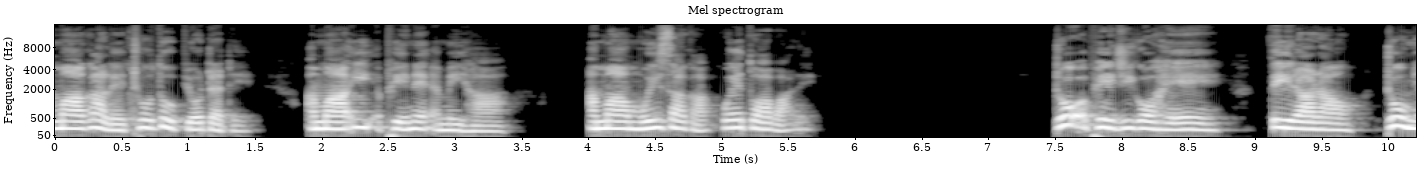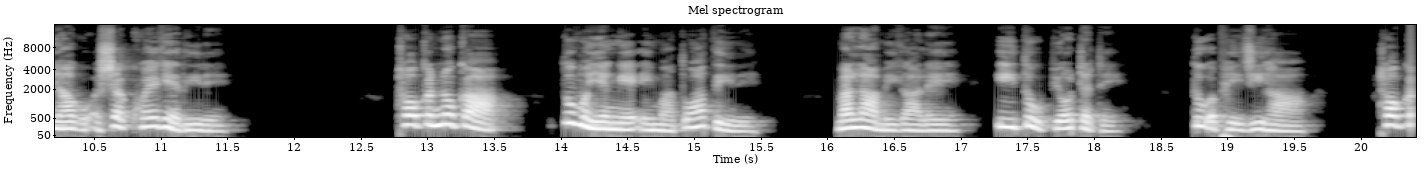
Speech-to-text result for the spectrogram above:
အမာကလည်းထို့သို့ပြောတတ်တယ်အမာဤအဖေနဲ့အမေဟာ အမာမွေးစားကကွဲသွားပါတယ်တို့အဖေကြီးကဟဲသေတာတောင်တို့များကိုအဆက်ခွဲခဲ့သေးတယ်ထော်ကနုတ်ကသူ့မယငယ်အိမ်မှာသွားသေးတယ်မလှမီကလည်းဤသို့ပြောတတ်တယ်သူ့အဖေကြီးဟာထော်က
